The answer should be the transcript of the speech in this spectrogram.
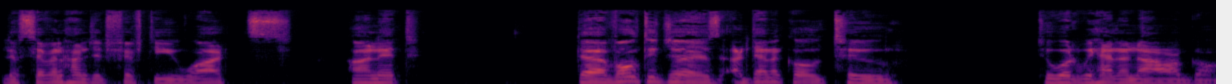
the 750 watts on it. The voltage is identical to to what we had an hour ago.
